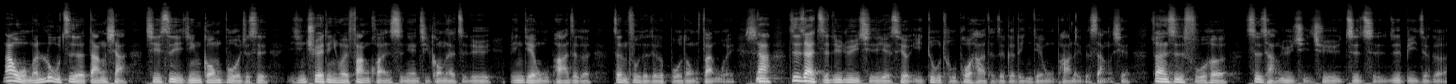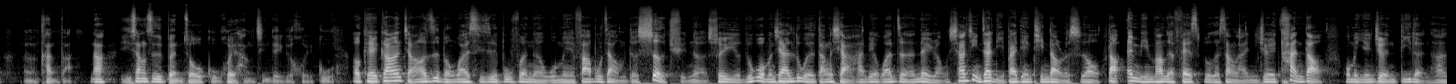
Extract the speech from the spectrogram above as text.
那我们录制的当下，其实是已经公布，就是已经确定会放宽十年期公债殖利率零点五帕这个正负的这个波动范围。那日债殖利率其实也是有一度突破它的这个零点五帕的一个上限，算是符合市场预期去支持日币这个呃看法。那以上是本周股汇行情的一个回顾。OK，刚刚讲到日本 YCC 的部分呢，我们也发布在我们的社群了。所以如果我们现在录的当下还没有完整的内容，相信你在礼拜天听到的时候，到 N 平方的 Facebook 上来，你就会看到我们研究员 D 人他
